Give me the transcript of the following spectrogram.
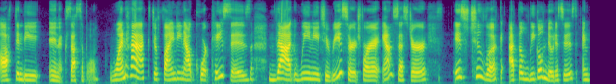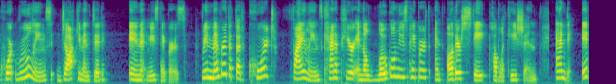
often be inaccessible. One hack to finding out court cases that we need to research for our ancestor is to look at the legal notices and court rulings documented in newspapers. Remember that the court filings can appear in the local newspapers and other state publications. And if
